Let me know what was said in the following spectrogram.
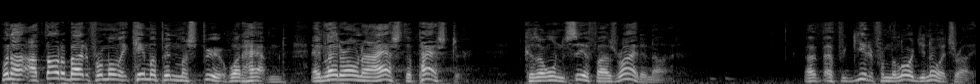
when I, I thought about it for a moment, it came up in my spirit what happened. And later on, I asked the pastor because I wanted to see if I was right or not. If I forget it from the Lord, you know it's right.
